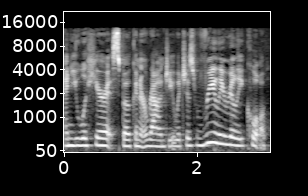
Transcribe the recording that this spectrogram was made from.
And you will hear it spoken around you, which is really, really cool.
